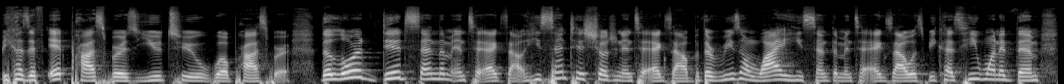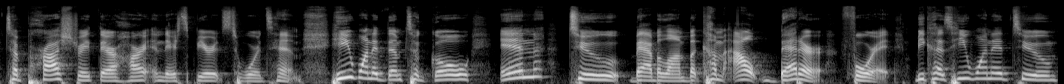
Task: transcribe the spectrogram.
because if it prospers, you too will prosper. The Lord did send them into exile. He sent his children into exile, but the reason why he sent them into exile was because he wanted them to prostrate their heart and their spirits towards him. He wanted them to go into Babylon, but come out better for it because he wanted to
